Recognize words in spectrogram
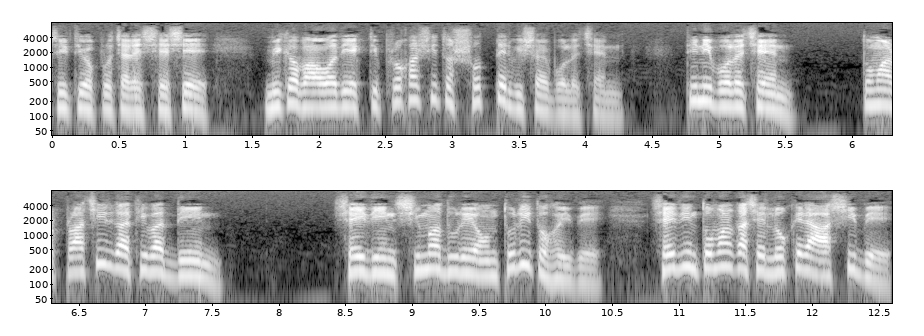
তৃতীয় প্রচারের শেষে মিকা ভাওয়াদি একটি প্রকাশিত সত্যের বিষয় বলেছেন। তিনি বলেছেন, তোমার প্রাচীর গাঁথিবার দিন, সেই দিন সীমা দূরে অন্তরিত হইবে। সেই দিন তোমার কাছে লোকেরা আসিবে,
